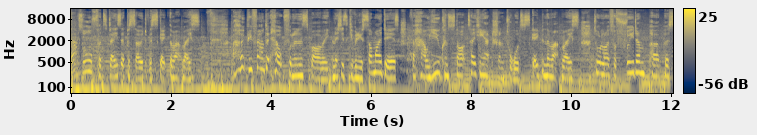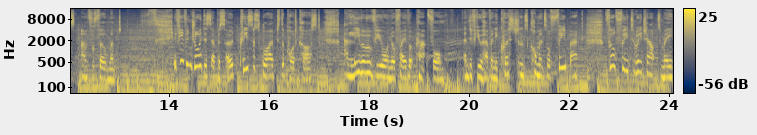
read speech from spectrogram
That's all for today's episode of Escape the Rat Race. I hope you found it helpful and inspiring, and it has given you some ideas for how you can start taking action towards escaping the rat race to a life of freedom, purpose, and fulfillment. If you've enjoyed this episode, please subscribe to the podcast and leave a review on your favourite platform. And if you have any questions, comments, or feedback, feel free to reach out to me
